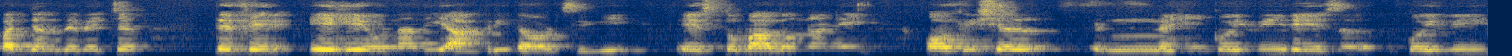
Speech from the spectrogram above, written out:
ਭੱਜਣ ਦੇ ਵਿੱਚ ਤੇ ਫਿਰ ਇਹ ਉਹਨਾਂ ਦੀ ਆਖਰੀ ਦੌੜ ਸੀਗੀ। ਇਸ ਤੋਂ ਬਾਅਦ ਉਹਨਾਂ ਨੇ ਆਫੀਸ਼ੀਅਲ ਨਹੀਂ ਕੋਈ ਵੀ ਰੇਸ ਕੋਈ ਵੀ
